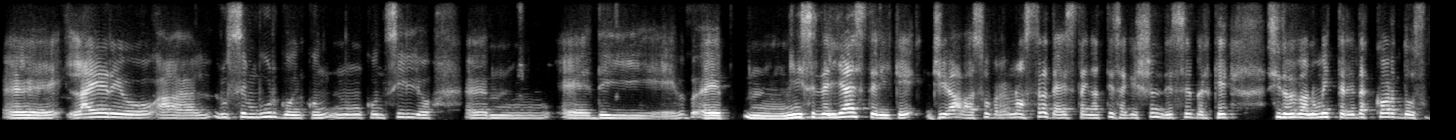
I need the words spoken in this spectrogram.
eh, l'aereo a Lussemburgo in, con, in un consiglio ehm, eh, dei eh, ministri degli esteri che girava sopra la nostra testa in attesa che scendesse perché si dovevano mettere d'accordo su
